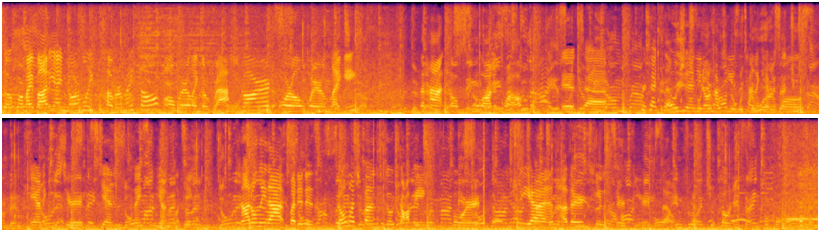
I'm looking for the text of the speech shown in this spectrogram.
so for my body, I normally cover myself. I'll wear like a rash guard or I'll wear leggings. The hat helps a lot as well. It uh, protects the ocean, you don't have to use a ton of chemicals, and it keeps your skin nice and young looking. Not only that, but it is so much fun to go shopping for Seea and other cute surf gear, so bonus.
